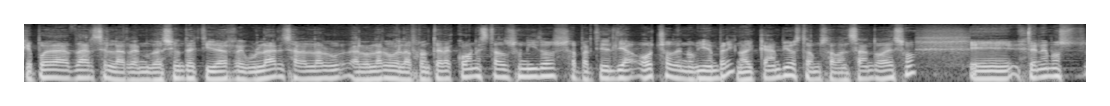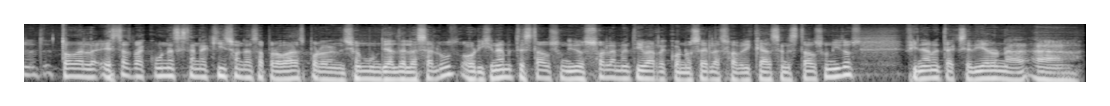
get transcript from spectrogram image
que pueda darse la reanudación de actividades regulares a lo largo, a lo largo de la frontera con Estados Unidos a partir del día 8 de noviembre. No hay cambio, estamos avanzando a eso. Eh, tenemos todas estas vacunas que están aquí, son las aprobadas por la Organización Mundial de la Salud. Originalmente Estados Unidos solamente iba a reconocer las fabricadas en Estados Unidos. Finalmente accedieron a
